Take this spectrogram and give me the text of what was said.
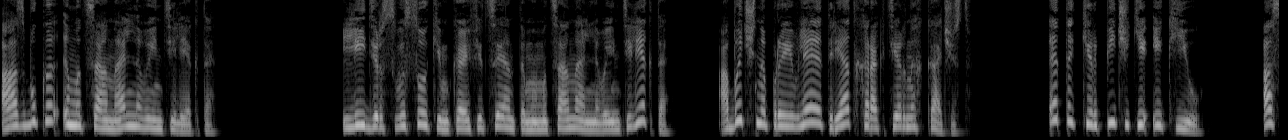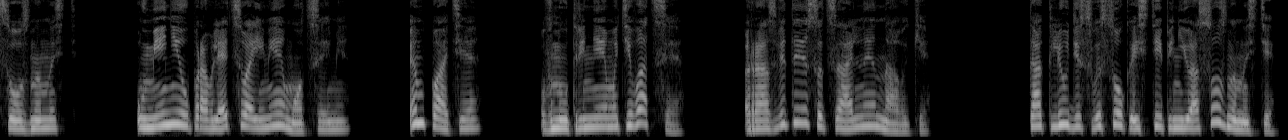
Азбука эмоционального интеллекта. Лидер с высоким коэффициентом эмоционального интеллекта обычно проявляет ряд характерных качеств. Это кирпичики EQ, осознанность, умение управлять своими эмоциями, эмпатия, внутренняя мотивация, развитые социальные навыки. Так люди с высокой степенью осознанности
